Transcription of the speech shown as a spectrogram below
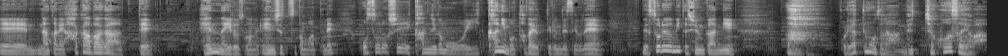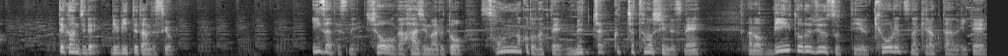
えー、なんかね墓場があって変な色とかの演出とかもあってね恐ろしい感じがもういかにも漂ってるんですよね。でそれを見た瞬間にああこれやってもうたなめっちゃ怖そうやわって感じでビビってたんですよ。いざですねショーが始まるとそんなことなくてめちゃくちゃ楽しいんですね。あのビートルジュースっていう強烈なキャラクターがいて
